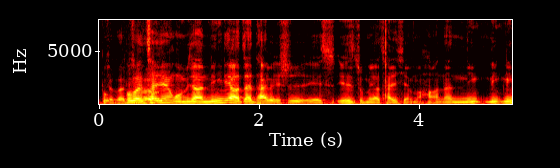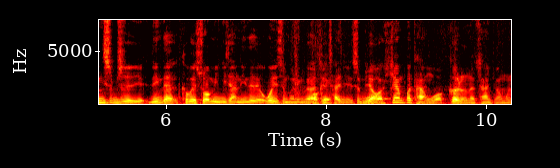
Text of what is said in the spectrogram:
不不过蔡先生，我们讲您要在台北市也是也是准备要参选嘛哈？那您您您是不是您的可不可以说明一下您的为什么您会要去参选？是不是要？我先不谈我个人的参选问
